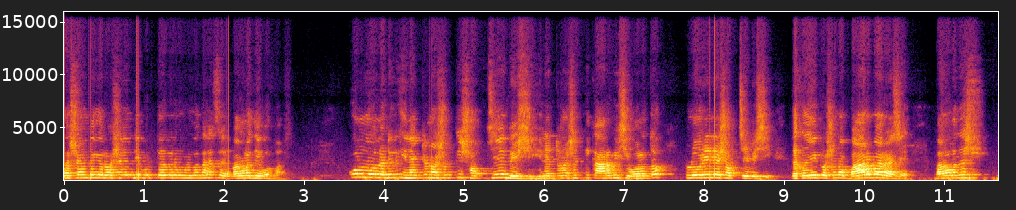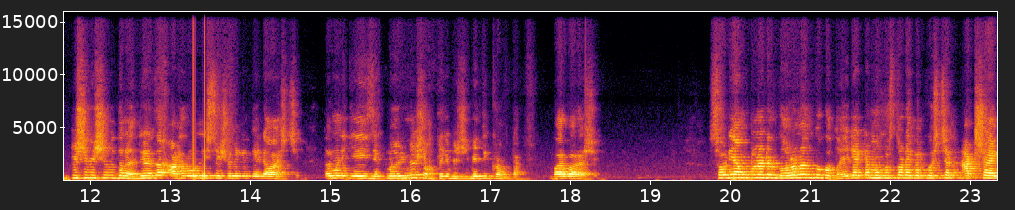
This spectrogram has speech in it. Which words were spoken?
রসায়নটাকে রসায়ন দিয়ে পড়তে হবে মূল কথা আছে, বাংলা দিয়ে বলবা। কোন মৌলটির ইলেকট্রন আসক্তি সবচেয়ে বেশি? ইলেকট্রন আসক্তি কার বেশি বলতো? ক্লোরিনের সবচেয়ে বেশি। দেখো, এই প্রশ্নটা বারবার আসে। বাংলাদেশ কৃষি বিশ্ববিদ্যালয় দুই হাজার আঠারো, উনিশ সেশনে কিন্তু এটাও আসছে। তার মানে কি? এই যে ক্লোরিনের সব থেকে বেশি ব্যতিক্রমটা বারবার আসে। সোডিয়াম ক্লোরাইডের গলনাঙ্ক কত? এটা একটা মুখস্থ টাইপের কোশ্চেন আটশো এক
